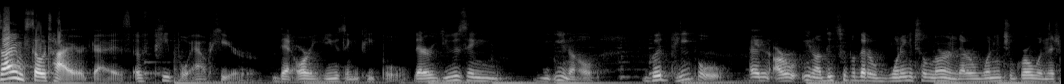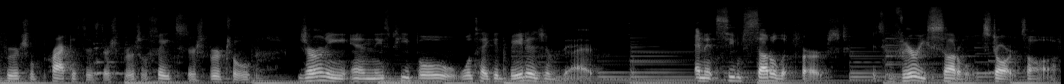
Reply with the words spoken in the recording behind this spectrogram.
I am so tired, guys, of people out here that are using people, that are using, you know, good people and are, you know, these people that are wanting to learn, that are wanting to grow in their spiritual practices, their spiritual faiths, their spiritual journey. And these people will take advantage of that. And it seems subtle at first. It's very subtle. It starts off.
